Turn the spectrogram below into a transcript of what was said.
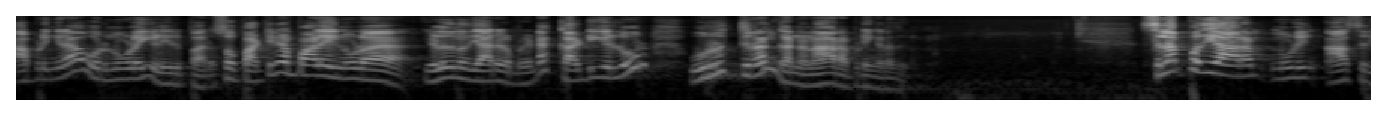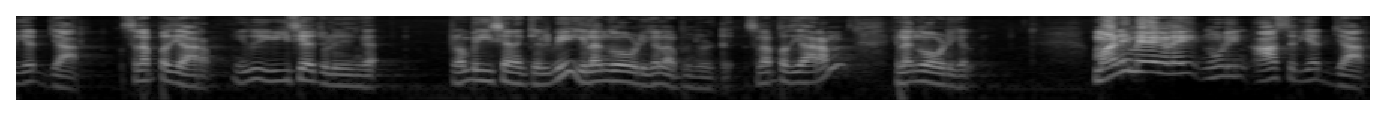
அப்படிங்கிற ஒரு நூலை எழுதியிருப்பார் ஸோ பட்டினப்பாலை நூலை எழுதுனது யார் அப்படின்னா கடியலூர் உருத்திரங்கண்ணனார் அப்படிங்கிறது. சிலப்பதிகாரம் நூலின் ஆசிரியர் யார்? சிலப்பதிகாரம். இது ஈஸியாக சொல்லுவீங்க ரொம்ப ஈஸியான கேள்வி. இளங்கோவடிகள் அப்படின்னு சொல்லிட்டு. சிலப்பதிகாரம் இளங்கோவடிகள். மணிமேகலை நூலின் ஆசிரியர் யார்?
